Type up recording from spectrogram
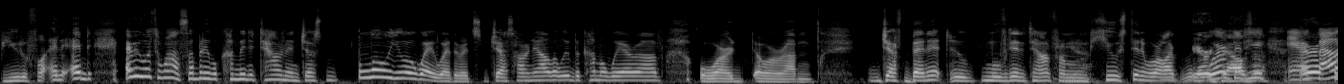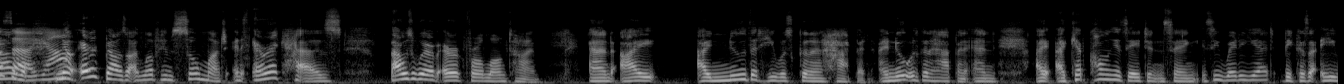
beautiful, and and every once in a while somebody will come into town and just blow you away. Whether it's Jess Harnell that we've become aware of, or or um, Jeff Bennett who moved into town from Yeah. Houston, and we're like, Eric where did he? Eric Bauza, yeah. No, Eric Bauza, I love him so much, and Eric has. I was aware of Eric for a long time, and I. I knew that he was going to happen. I knew it was going to happen, and I, I kept calling his agent and saying, "Is he ready yet?" Because he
